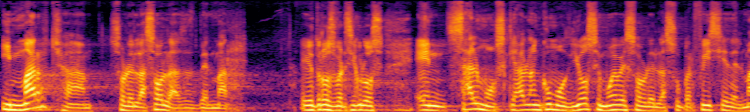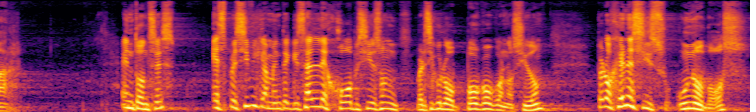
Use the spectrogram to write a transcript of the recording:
y marcha sobre las olas del mar. Hay otros versículos en Salmos que hablan como Dios se mueve sobre la superficie del mar. Entonces, específicamente, quizá el de Job sí es un versículo poco conocido, pero Génesis 1:2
